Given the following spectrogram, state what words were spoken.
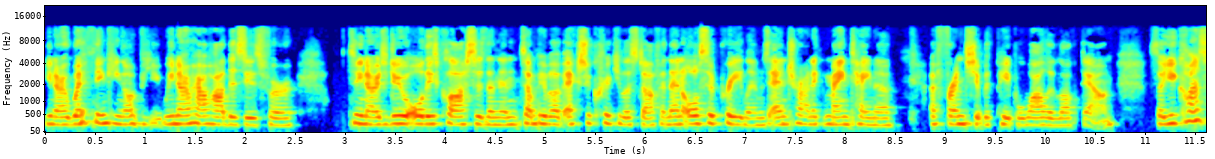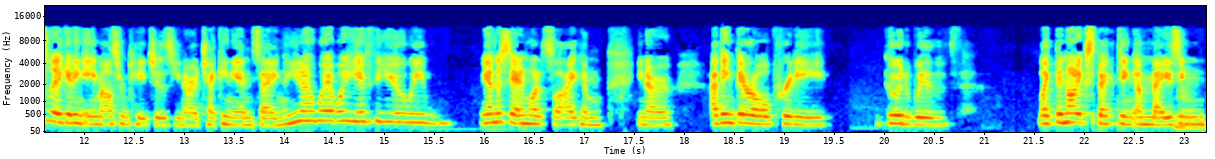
you know, we're thinking of you. We know how hard this is for you know to do all these classes and then some people have extracurricular stuff and then also prelims and trying to maintain a, a friendship with people while in lockdown. So you constantly are getting emails from teachers you know checking in saying you know we're, we're here for you. We we understand what it's like. And you know i think they're all pretty good with like they're not expecting amazing mm.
